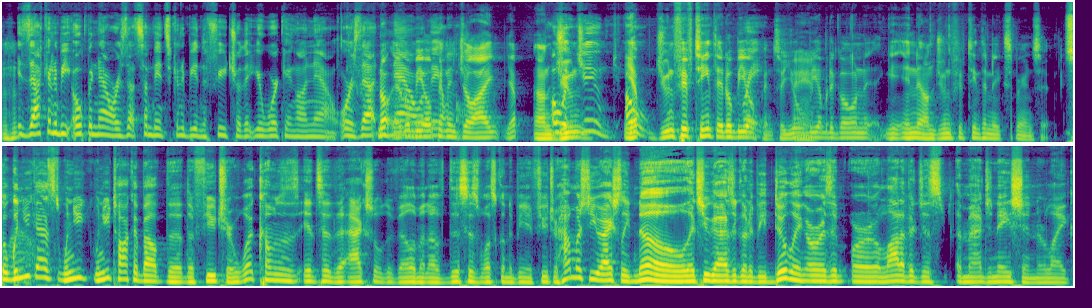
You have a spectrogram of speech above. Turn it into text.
Mm-hmm. is that going to be open now or is that something that's going to be in the future that you're working on now or is that No, now it'll be open in? July. Yep, on Oh, June. June. Yep, Oh. June fifteenth. It'll be Great. open, so you'll be able to go in, in on June fifteenth and experience it. So when you guys when you when you talk about the the future, what comes into the actual development of this is what's going to be in the future? How much do you actually know that you guys are going to be doing, or is it or a lot of it just imagination, or like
